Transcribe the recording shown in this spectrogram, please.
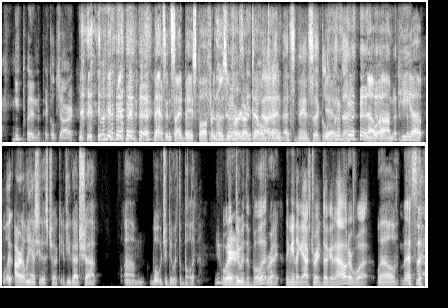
he put it in a pickle jar. That's inside baseball for those who've heard our Devil No, Dan. that, that's Dan Sickles. Yeah. But, uh, no, um, he. Uh, all right, let me ask you this, Chuck. If you got shot, um, what would you do with the bullet? You'd What I do with the bullet? Right. You mean like after I dug it out or what? Well, That's the,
